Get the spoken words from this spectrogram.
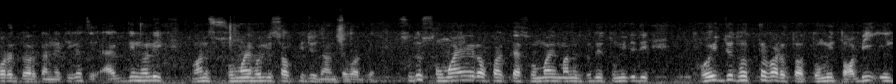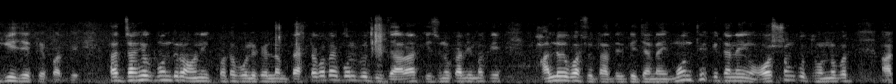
করার দরকার নেই, ঠিক আছে? একদিন হলেই মানুষ সময় হলেই সব কিছু জানতে পারবে। শুধু সময়ের অপেক্ষা, সময় মানুষ যদি, তুমি যদি ধৈর্য ধরতে পারো, তো তুমি তবেই এগিয়ে যেতে পারবে। তার যাই হোক বন্ধুরা, অনেক কথা বলে ফেললাম। তো একটা কথাই বলব যে, যারা কৃষ্ণ কালিমাকে ভালোবাসো, তাদেরকে জানাই, মন থেকে জানাই অসংখ্য ধন্যবাদ। আর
